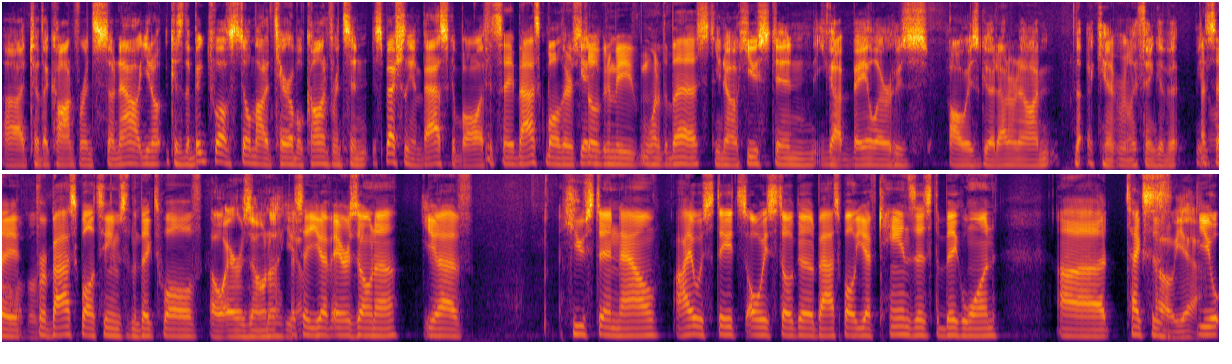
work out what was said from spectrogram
uh, to the conference. So now, you know, because the Big 12 is still not a terrible conference, and especially in basketball. If I'd say basketball, they're still going to be one of the best. you know, Houston, you got Baylor, who's always good. I don't know. I'm I can't really think of it. I'd know, say all of them. for basketball teams in the Big 12, oh, Arizona. Yeah. I'd say you have Arizona, you have Houston now, Iowa State's always still good at basketball. You have Kansas, the big one. Uh, Texas, Oh, yeah. you,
